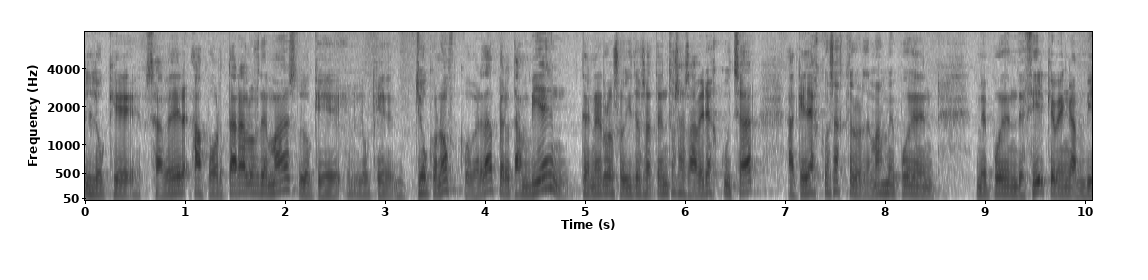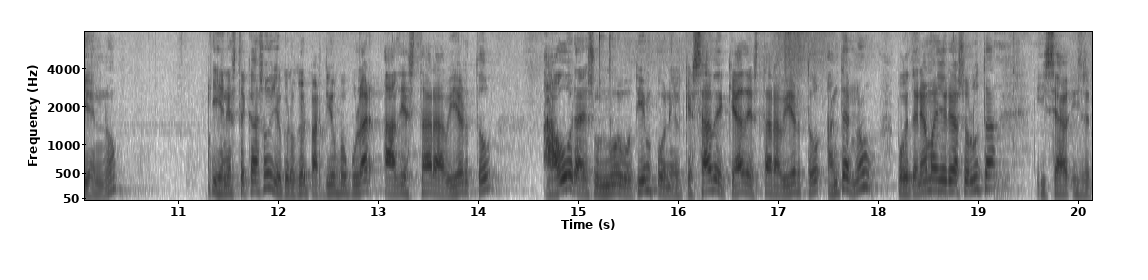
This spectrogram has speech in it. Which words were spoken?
lo que saber aportar a los demás lo que, lo que yo conozco, ¿verdad? Pero también tener los oídos atentos a saber escuchar aquellas cosas que los demás me pueden me pueden decir que vengan bien, ¿no? Y en este caso yo creo que el Partido Popular ha de estar abierto, ahora es un nuevo tiempo en el que sabe que ha de estar abierto, antes no, porque tenía mayoría absoluta y se,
